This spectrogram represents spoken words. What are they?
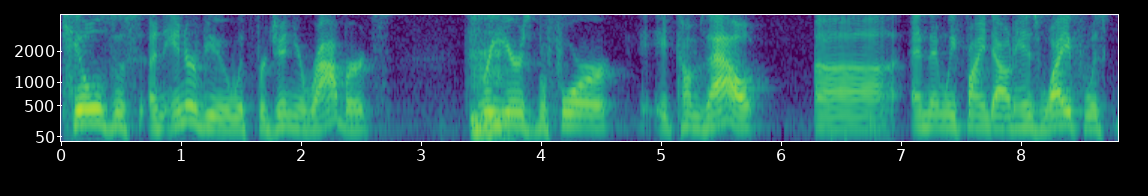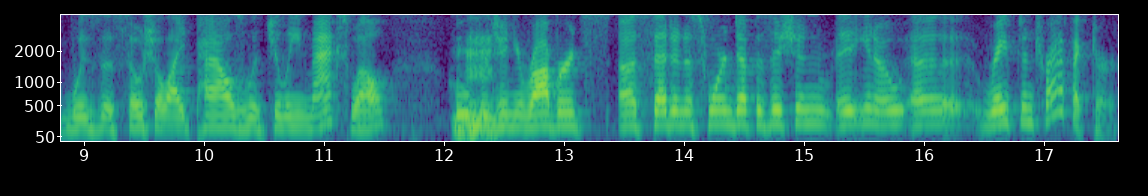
kills us an interview with Virginia Roberts 3 mm-hmm. years before it comes out. Uh, and then we find out his wife was was a socialite pals with Ghislaine Maxwell, who mm-hmm. Virginia Roberts uh, said in a sworn deposition, uh, you know, uh, raped and trafficked her.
